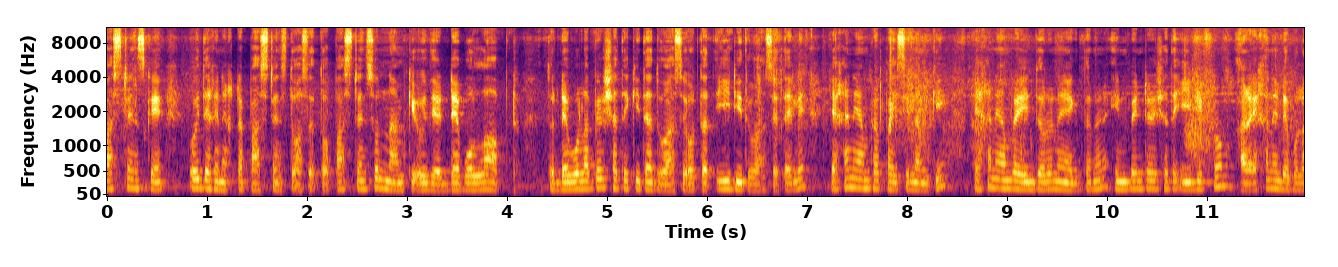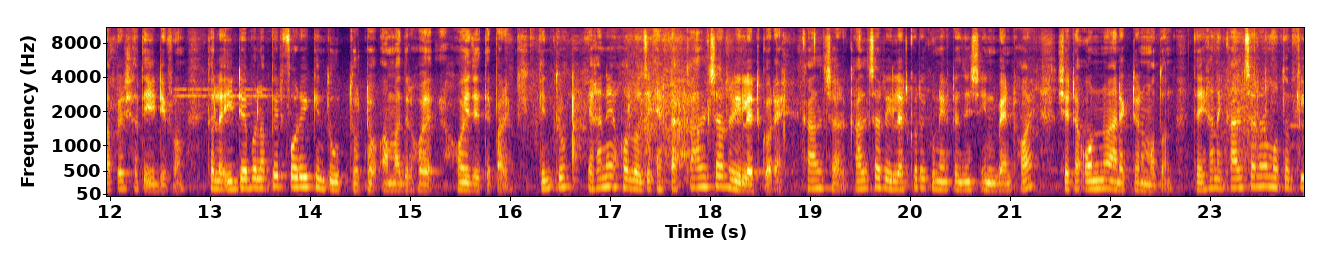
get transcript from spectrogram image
পাস্ট টেন্সকে ওই দেখেন একটা পাস্ট টেন্স তো আছে। তো পাস্ট টেন্সের নাম কি? ওই যে ডেভেলপড তো ডেভেলপের সাথে কিতা দেওয়া আছে? অর্থাৎ ইডি দেওয়া আছে। তাইলে এখানে আমরা পাইছিলাম কি? এখানে আমরা এই ধরনের এক ধরনের ইনভেন্টারের সাথে ইডি ফ্রম আর এখানে ডেভেলপের সাথে ইডি ফ্রম তাহলে এই ডেভেলপের পরেই কিন্তু উত্তরটা আমাদের হয়ে হয়ে যেতে পারে। কিন্তু এখানে হলো যে একটা কালচার রিলেট করে। কালচার কালচার রিলেট করে কোনো একটা জিনিস ইনভেন্ট হয়, সেটা অন্য আরেকটার মতন। তো এখানে কালচারের মতো কি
